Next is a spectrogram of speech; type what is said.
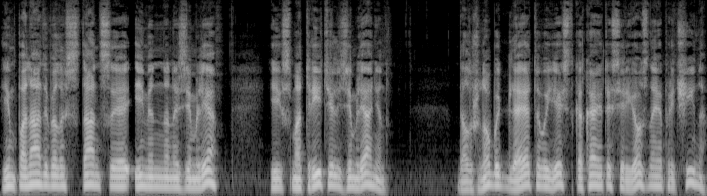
Им понадобилась станция именно на земле, и смотритель землянин. Должно быть, для этого есть какая-то серьезная причина.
